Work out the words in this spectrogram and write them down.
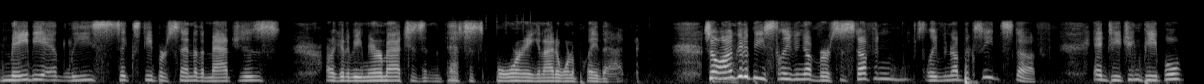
maybe at least 60% of the matches are going to be mirror matches, and that's just boring, and I don't want to play that. So I'm going to be sleeving up versus stuff and sleeving up exceed stuff and teaching people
